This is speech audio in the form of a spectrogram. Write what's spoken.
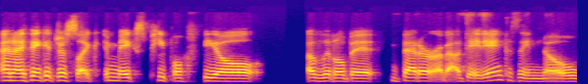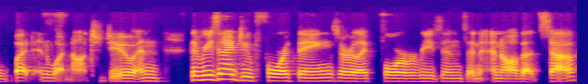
and i think it just like it makes people feel a little bit better about dating because they know what and what not to do and the reason i do four things or like four reasons and and all that stuff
